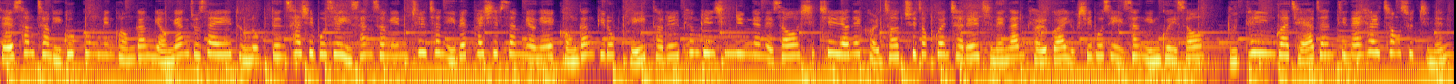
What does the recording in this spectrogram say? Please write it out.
제3차 미국 국민 건강 영양조사에 등록된 45세 이상 성인 7,283명의 건강 기록 데이터를 평균 16년에서 17년에 걸쳐 추적 관찰을 진행한 결과 65세 이상 인구에서 루테인과 제아잔틴의 혈청 수치는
